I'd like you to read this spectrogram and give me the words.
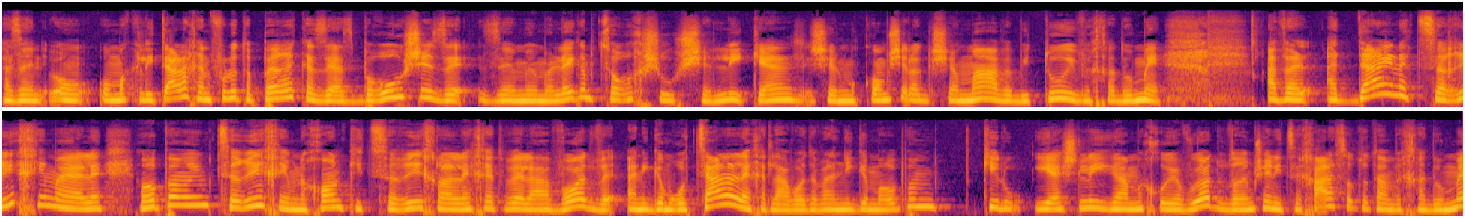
אז אני, או, או מקליטה לכם אפילו את הפרק הזה, אז ברור שזה ממלא גם צורך שהוא שלי, כן? של מקום של הגשמה וביטוי וכדומה. אבל עדיין הצריכים האלה, הרבה פעמים צריכים, נכון? כי צריך ללכת ולעבוד, ואני גם רוצה ללכת לעבוד, אבל אני גם הרבה פעמים כאילו, יש לי גם מחויבויות, דברים שאני צריכה לעשות אותם וכדומה,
